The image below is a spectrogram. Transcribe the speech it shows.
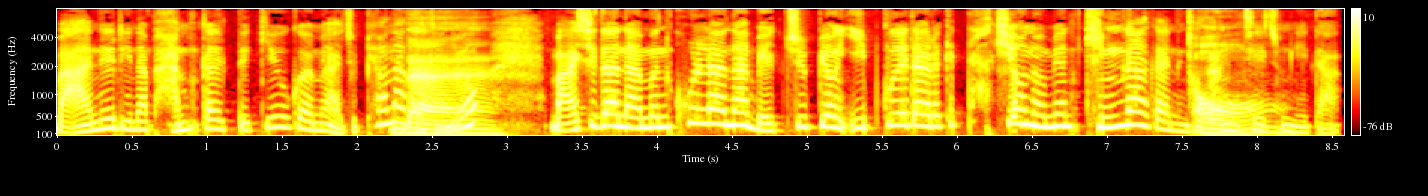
마늘이나 밤 깔때 끼우고 하면 아주 편하거든요. 네. 마시다 남은 콜라나 맥주병 입구에다 이렇게 딱 씌워놓으면 김 나가는 거 어. 방지해줍니다.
